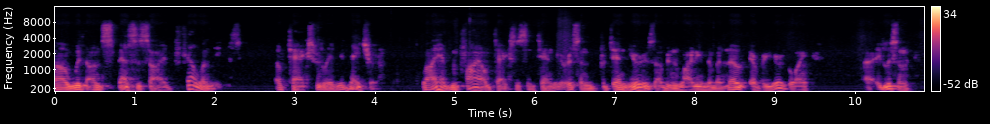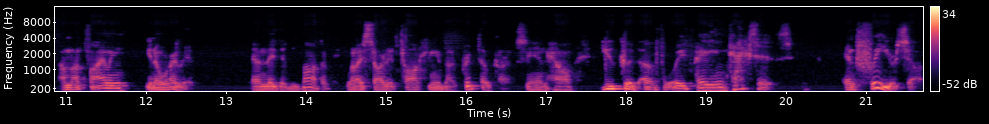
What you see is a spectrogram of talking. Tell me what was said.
uh, with unspecified felonies of tax related nature. Well, I haven't filed taxes in 10 years, and for 10 years, I've been writing them a note every year going, uh, listen, I'm not filing, you know where I live. And they didn't bother me. When I started talking about cryptocurrency and how you could avoid paying taxes and free yourself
